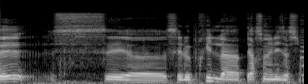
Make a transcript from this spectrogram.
euh, c'est le prix de la personnalisation.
